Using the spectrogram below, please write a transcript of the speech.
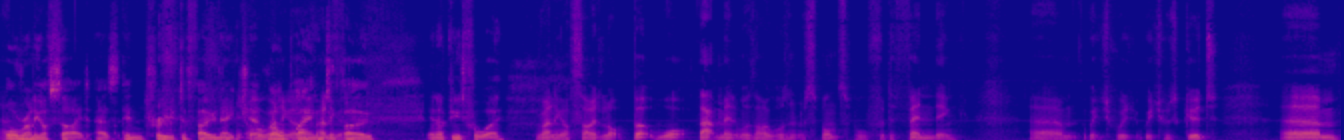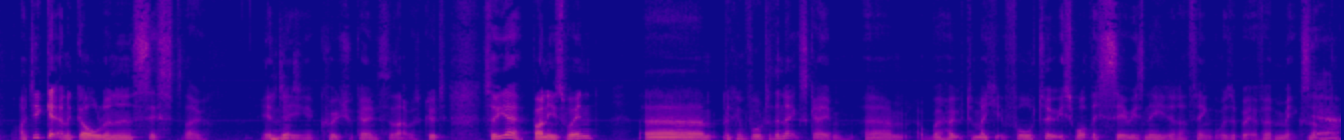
Or running offside, as in true Defoe nature. Role playing Defoe in a beautiful way. running offside a lot. But what that meant was I wasn't responsible for defending, um, which was, which was good. Um, I did get a goal and an assist though in the crucial game, so that was good. So yeah, bunnies win. Um, looking forward to the next game. Um, we hope to make it four two. It's what this series needed. I think was a bit of a mix up, Yeah.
